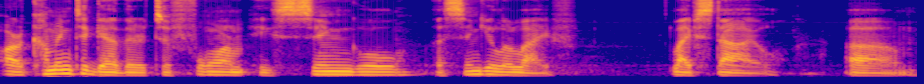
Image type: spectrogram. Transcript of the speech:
are coming together to form a single, a singular life, lifestyle. Um,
